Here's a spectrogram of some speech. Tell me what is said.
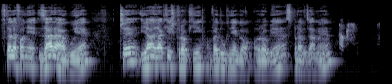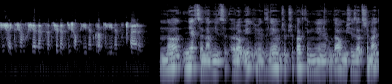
w telefonie zareaguje, czy ja jakieś kroki według niego robię. Sprawdzamy. Toks. Dzisiaj 1771 kroki 1 z 4. No, nie chce nam nic robić, więc nie wiem, czy przypadkiem nie udało mi się zatrzymać.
